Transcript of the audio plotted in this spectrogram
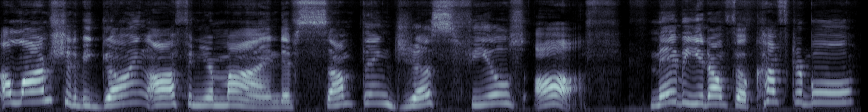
Alarms should be going off in your mind if something just feels off. Maybe you don't feel comfortable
